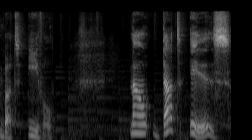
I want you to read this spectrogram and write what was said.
but evil. Now, that is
